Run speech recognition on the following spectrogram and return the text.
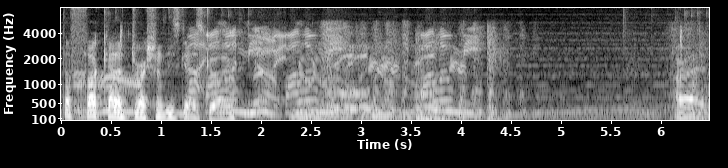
What the fuck kind of direction are these guys going? me. Follow me. Follow me. Alright.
